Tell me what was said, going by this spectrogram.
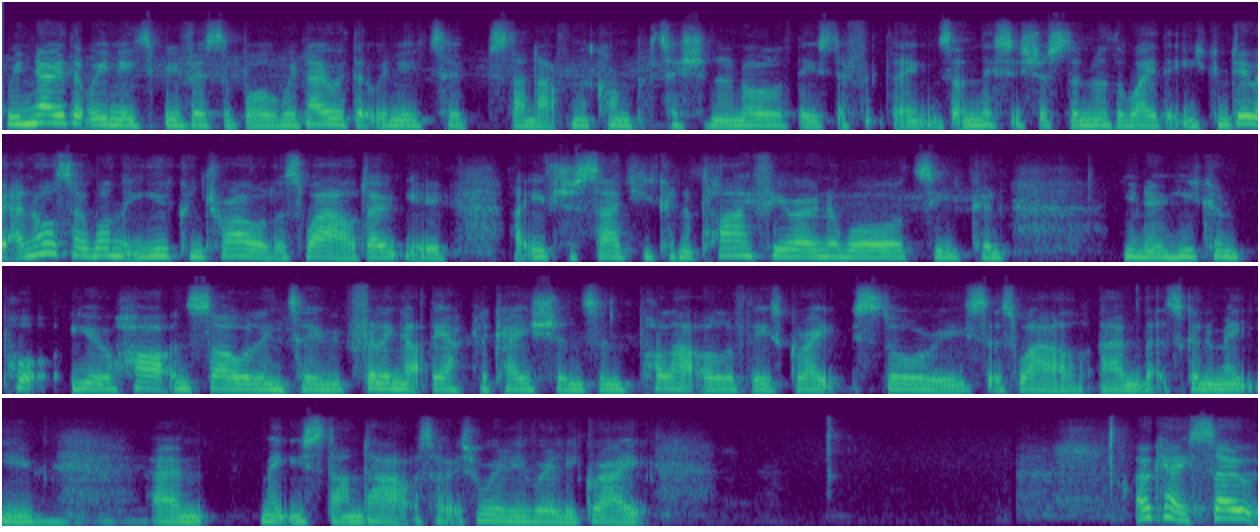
we know that we need to be visible. We know that we need to stand out from the competition and all of these different things. And this is just another way that you can do it. And also one that you control as well, don't you? Like you've just said, you can apply for your own awards. You can, you know, you can put your heart and soul into filling out the applications and pull out all of these great stories as well. Um, that's going to make you um, make you stand out. So it's really, really great. Okay, so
